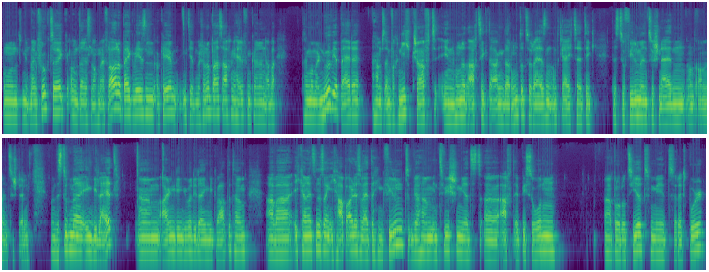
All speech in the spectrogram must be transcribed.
und mit meinem Flugzeug und dann ist noch meine Frau dabei gewesen. Okay, die hat mir schon ein paar Sachen helfen können, aber sagen wir mal, nur wir beide haben es einfach nicht geschafft, in 180 Tagen da runter zu reisen und gleichzeitig das zu filmen, zu schneiden und online zu stellen. Und es tut mir irgendwie leid, ähm, allen gegenüber, die da irgendwie gewartet haben. Aber ich kann jetzt nur sagen, ich habe alles weiterhin gefilmt. Wir haben inzwischen jetzt äh, acht Episoden äh, produziert mit Red Bull.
